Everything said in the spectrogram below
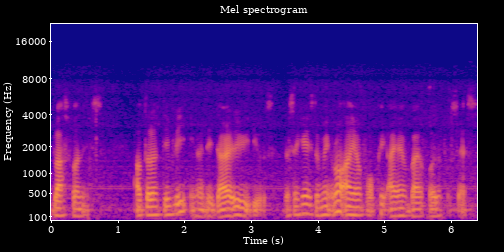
blast furnace. Alternatively, in a directly reduced. The second is to make wrought iron from pig iron by a further process.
